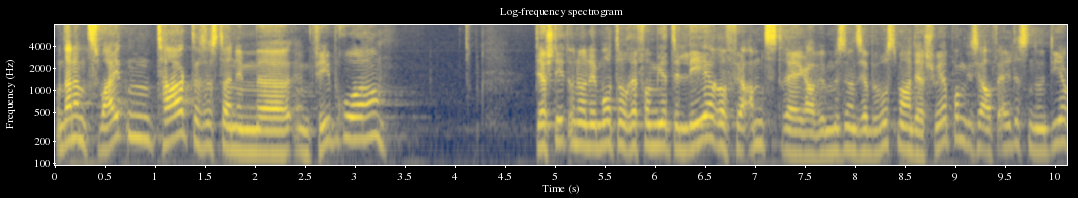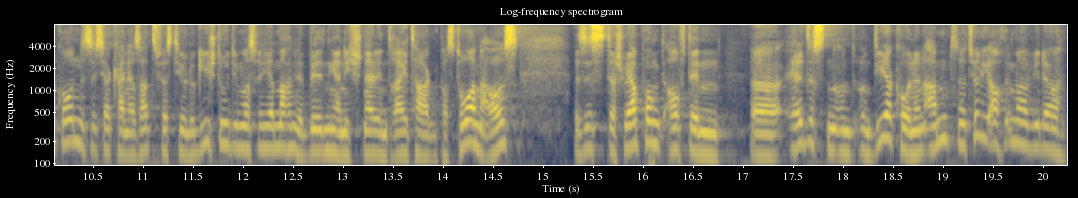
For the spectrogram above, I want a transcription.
Und dann am zweiten Tag, das ist dann im, äh, im Februar, der steht unter dem Motto reformierte Lehre für Amtsträger. Wir müssen uns ja bewusst machen, der Schwerpunkt ist ja auf Ältesten und Diakonen. Das ist ja kein Ersatz fürs Theologiestudium, was wir hier machen. Wir bilden ja nicht schnell in drei Tagen Pastoren aus. Es ist der Schwerpunkt auf den äh, Ältesten und, und Diakonenamt. Natürlich auch immer wieder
